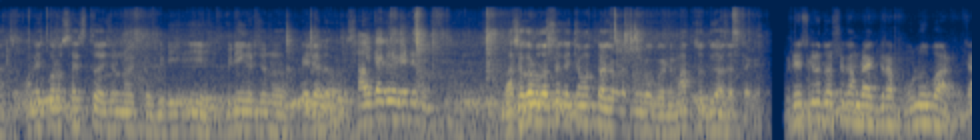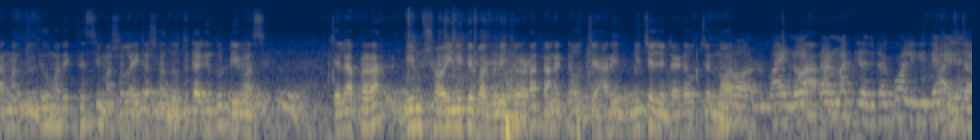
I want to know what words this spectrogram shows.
আচ্ছা অনেক বড় সাইজ তো এই জন্য একটু বিডিং বিডিং এর জন্য কেটে দেওয়া হালকা করে কেটে দিচ্ছি আশা করব দর্শক এই চমৎকার জোড়া সংগ্রহ করে নেন, মাত্র দুই হাজার টাকা ভিডিও স্ক্রিনে দর্শক আমরা এক জোড়া ব্লু বার জার্মান বিউটি হোমা দেখতেছি। মাসাল্লাহ এটার সাথে দুটা কিন্তু ডিম আছে। চাইলে আপনারা ডিম সহই নিতে পারবেন এই জোড়াটা। ডানেরটা হচ্ছে হাড়ির নিচে যেটা এটা হচ্ছে নর। নর ভাই নর তার মাত্রা দুটো কোয়ালিটি আর এটা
